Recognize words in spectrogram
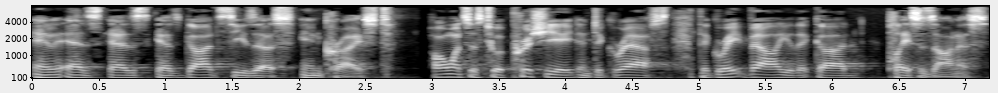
as, as, as God sees us in Christ. Paul wants us to appreciate and to grasp the great value that God places on us.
